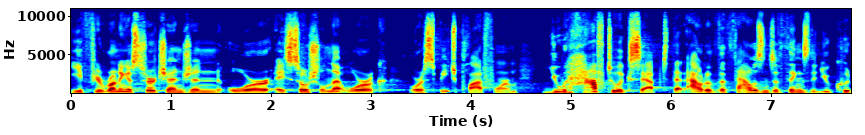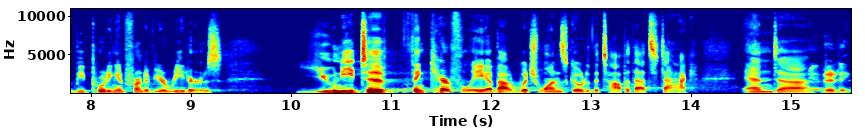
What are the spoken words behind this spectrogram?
if you're running a search engine or a social network or a speech platform, you have to accept that out of the thousands of things that you could be putting in front of your readers, you need to think carefully about which ones go to the top of that stack. And uh, Editing.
